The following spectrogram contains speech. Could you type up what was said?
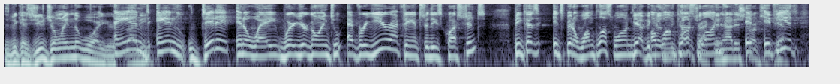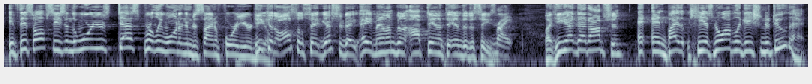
Is because you joined the Warriors. and buddy. and did it in a way where you're going to every year have to answer these questions because it's been a one plus one. Yeah, because a of one the one. and how it's if, structured, if he yes. had, if this offseason the Warriors desperately wanted him to sign a four year deal. he deal. could have also said yesterday, "Hey, man, I'm going to opt in at the end of the season." Right. Like he had that option. And, and by the way, he has no obligation to do that.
